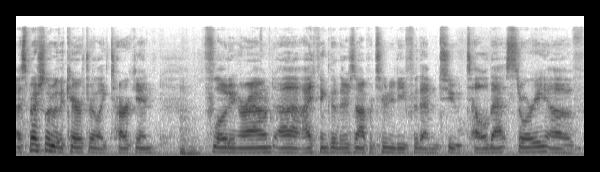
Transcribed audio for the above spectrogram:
especially with a character like Tarkin floating around. Uh, I think that there's an opportunity for them to tell that story of,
